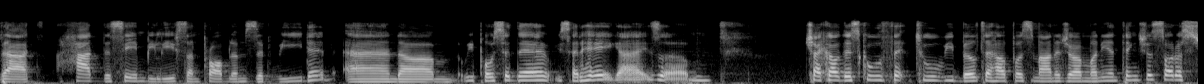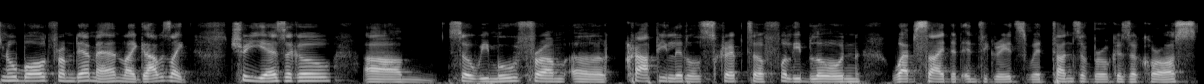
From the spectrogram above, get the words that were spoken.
that had the same beliefs and problems that we did. And um, we posted there. We said hey guys um, check out this cool th- tool we built to help us manage our money. And things just sort of snowballed from there man. Like that was like three years ago. Um, so we moved from a crappy little script to a fully blown website that integrates with tons of brokers across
